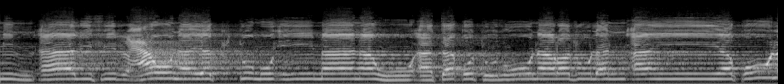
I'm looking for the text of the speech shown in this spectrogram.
من آل فرعون يكتم إيمانه أتقتلون رجلا أن يقول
